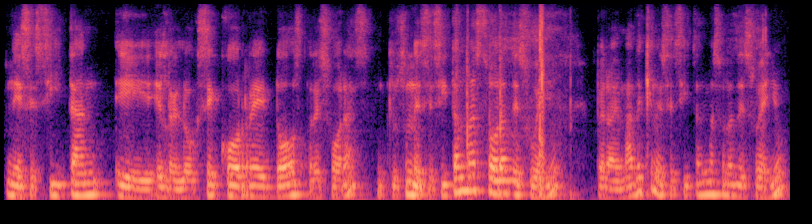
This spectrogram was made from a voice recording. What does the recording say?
necesitan, eh, el reloj se corre dos, tres horas, incluso necesitan más horas de sueño, pero además de que necesitan más horas de sueño,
